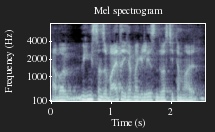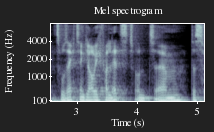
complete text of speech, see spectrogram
Aber wie ging es dann so weiter? Ich habe mal gelesen, du hast dich dann mal 2016, glaube ich, verletzt und ähm, das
